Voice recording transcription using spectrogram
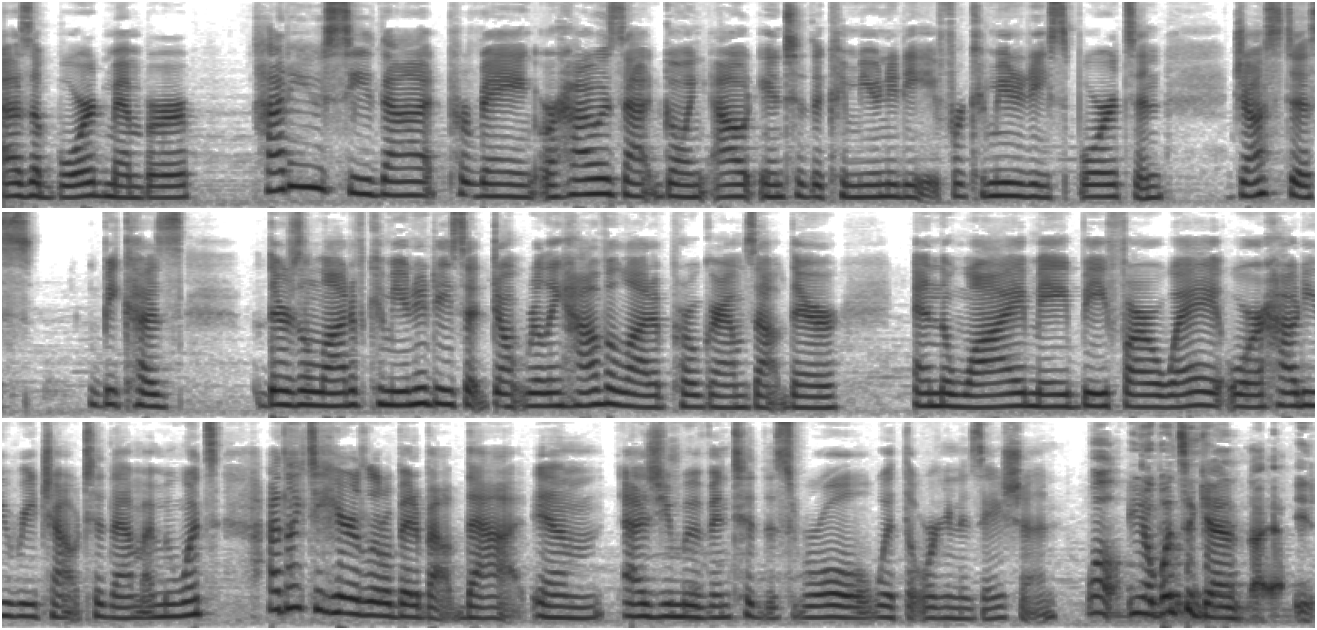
as a board member. How do you see that purveying, or how is that going out into the community for community sports and justice? Because there's a lot of communities that don't really have a lot of programs out there and the why may be far away or how do you reach out to them i mean what's i'd like to hear a little bit about that um, as you move into this role with the organization Well, you know, once again, I,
